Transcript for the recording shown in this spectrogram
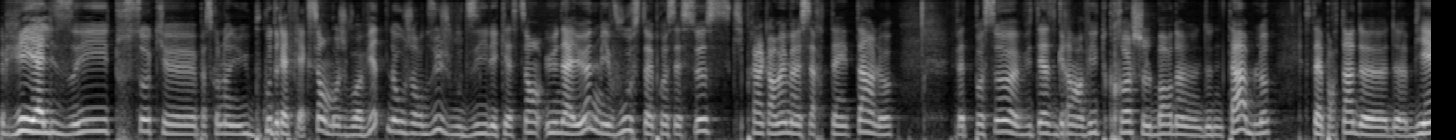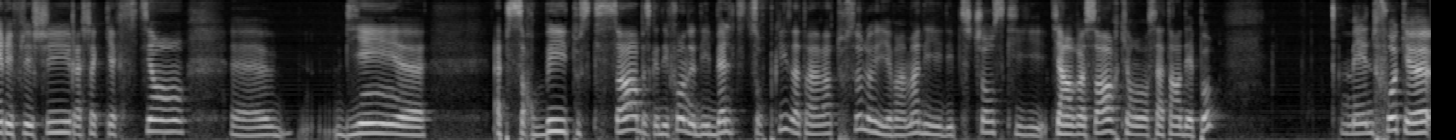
réaliser tout ça que. Parce qu'on a eu beaucoup de réflexions. Moi, je vois vite, là, aujourd'hui. Je vous dis les questions une à une, mais vous, c'est un processus qui prend quand même un certain temps, là. Faites pas ça à vitesse grand V, tout croche sur le bord d'une table, C'est important de, bien réfléchir à chaque question, euh, bien euh, absorber tout ce qui sort, parce que des fois, on a des belles petites surprises à travers tout ça, là. Il y a vraiment des, petites choses qui, qui en ressortent, qu'on ne s'attendait pas. Mais une fois que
